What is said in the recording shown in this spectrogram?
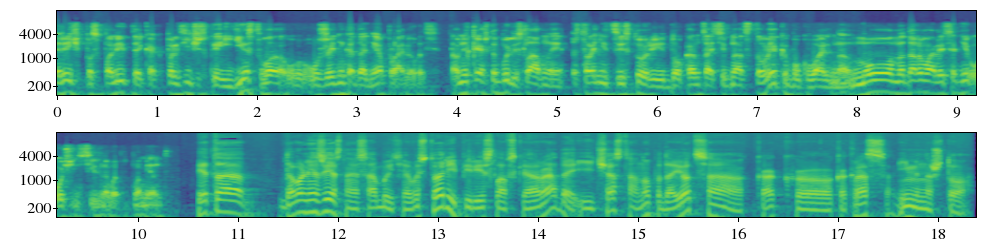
Речь Посполитая как политическое единство уже никогда не оправилась. Там у них, конечно, были славные страницы истории до конца 17 века буквально, но надорвались они очень сильно в этот момент. Это довольно известное событие в истории Переяславская Рада, и часто оно подается как э, как раз именно что?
